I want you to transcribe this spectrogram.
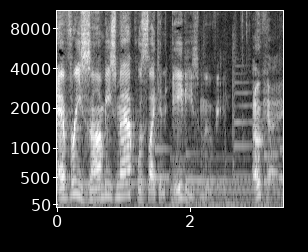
Every zombies map was like an 80s movie. Okay.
